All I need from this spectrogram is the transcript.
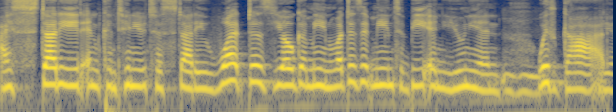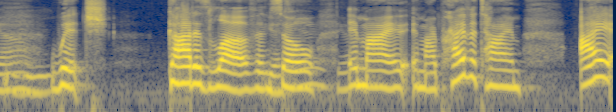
I studied and continue to study what does yoga mean? What does it mean to be in union Mm-hmm. with God? Yeah. Which God is love. And Yes, so is, yeah. in my in my private time, I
